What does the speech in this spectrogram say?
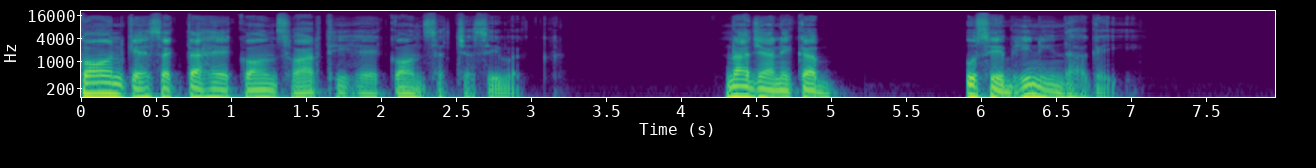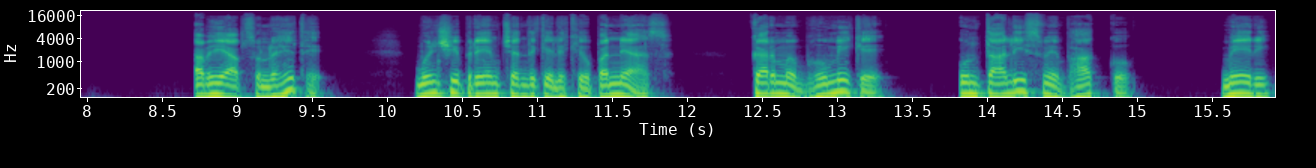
कौन कह सकता है कौन स्वार्थी है, कौन सच्चा सेवक? ना जाने कब उसे भी नींद आ गई। अभी आप सुन रहे थे मुंशी प्रेमचंद के लिखे उपन्यास, कर्मभूमि के उनतालीसवें भाग को, मेरी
